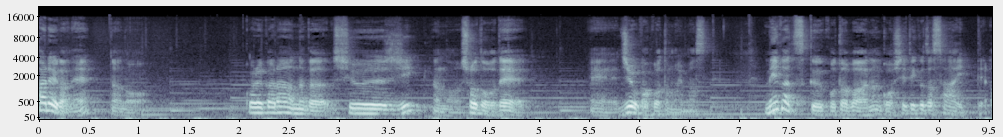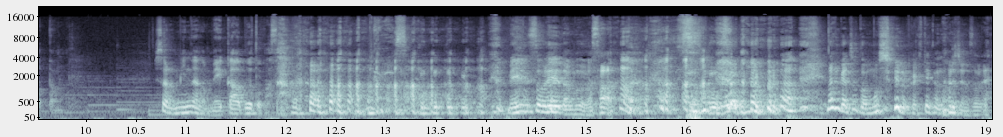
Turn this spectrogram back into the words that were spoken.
彼がねあのこれからなんか習字あの書道で、えー字を書こうと思いますって。目がつく言葉は何か教えてくださいってあったの。そしたらみんながメカブとかさ。メンソレーダムとかさ。なんかちょっと面白いの書きたくなるじゃんそれ。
